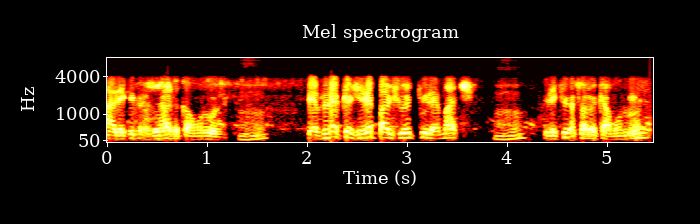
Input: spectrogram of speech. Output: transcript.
à l'équipe nationale du Cameroun. mhm, C'est vrai que je n'ai pas joué tous les matchs mhm. de l'équipe nationale du Cameroun,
